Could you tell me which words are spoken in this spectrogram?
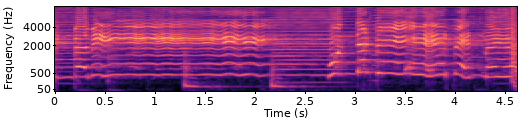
இன்பமே உந்தன் பேர் பெண்மையோ?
